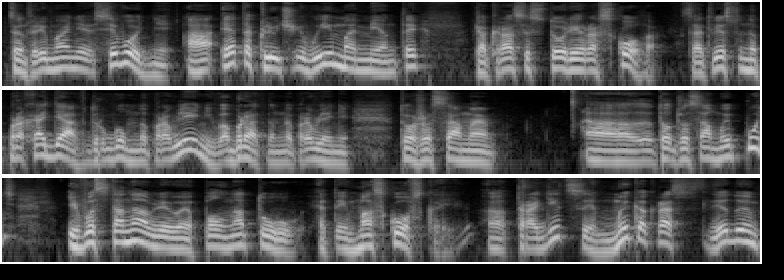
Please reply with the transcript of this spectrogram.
в центре внимания сегодня. А это ключевые моменты как раз история раскола. Соответственно, проходя в другом направлении, в обратном направлении, то же самое, а, тот же самый путь, и восстанавливая полноту этой московской э, традиции, мы как раз следуем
